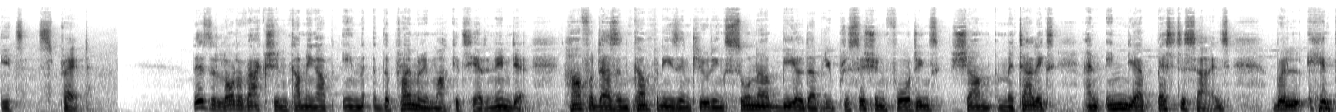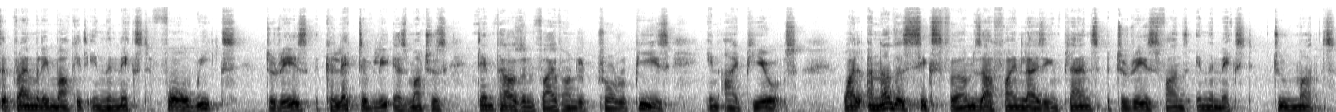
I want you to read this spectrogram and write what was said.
its spread. There's a lot of action coming up in the primary markets here in India. Half a dozen companies, including Sona BLW Precision Forgings, Shyam Metalics, and India Pesticides, will hit the primary market in the next four weeks to raise collectively as much as 10,500 crore rupees in IPOs, while another six firms are finalizing plans to raise funds in the next two months.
